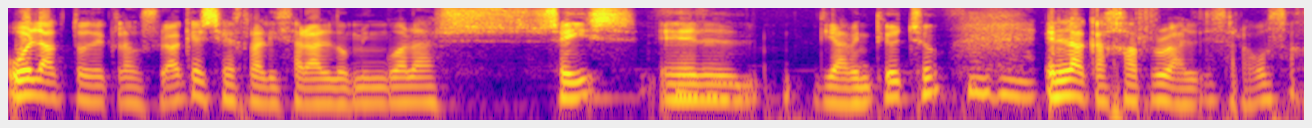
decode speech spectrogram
o el acto de clausura que se realizará el domingo a las 6, el día 28, en la Caja Rural de Zaragoza.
